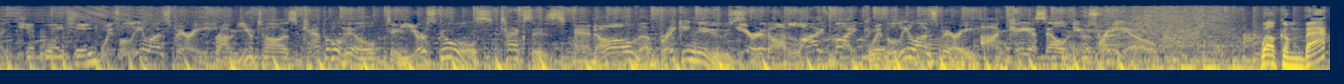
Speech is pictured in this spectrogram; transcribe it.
Live Mic. Check one, two. With Lee Lonsberry. From Utah's Capitol Hill to your schools, taxes, and all the breaking news. Hear it on Live Mic with Lee Lonsberry on KSL News Radio. Welcome back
